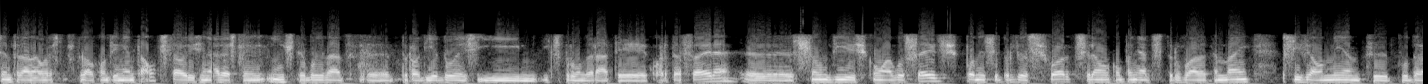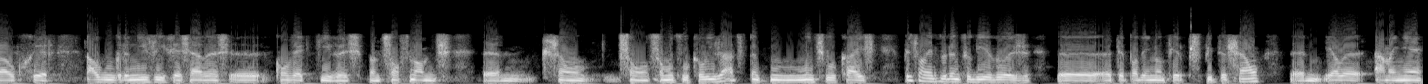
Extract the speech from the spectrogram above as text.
centrada a oeste de Portugal continental, que está a originar esta instabilidade uh, para o dia 2 e, e, que se prolongará até quarta-feira. Uh, são dias com aguaceiros, podem ser por vezes fortes, serão acompanhados de trovada também. Possivelmente poderá ocorrer algum granizo e rajadas uh, convectivas. Portanto, são fenómenos um, ehm, que são, são, são muito localizados, portanto, muitos locais, principalmente durante o dia de hoje, uh, até podem não ter precipitação. Um, ehm, ela amanhã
